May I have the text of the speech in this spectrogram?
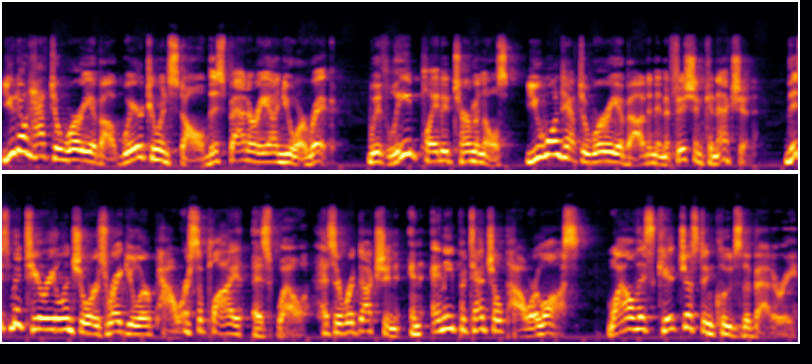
You don't have to worry about where to install this battery on your rig. With lead-plated terminals, you won't have to worry about an inefficient connection. This material ensures regular power supply as well as a reduction in any potential power loss. While this kit just includes the battery,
